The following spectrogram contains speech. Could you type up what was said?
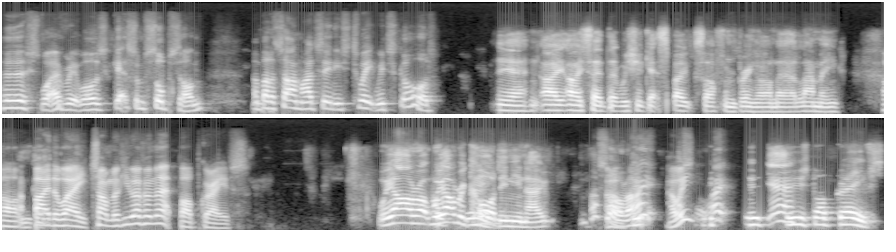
Hurst, whatever it was, get some subs on. And by the time I'd seen his tweet, we'd scored. yeah, I, I said that we should get spokes off and bring on uh, Lammy. Oh, I'm by the way, Tom, have you ever met Bob Graves? We are. We are Oh, recording. You know. That's Oh, all right. Are we? That's all right. Who, Yeah. Who's Bob Graves?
